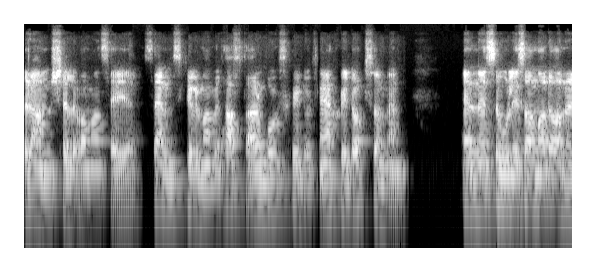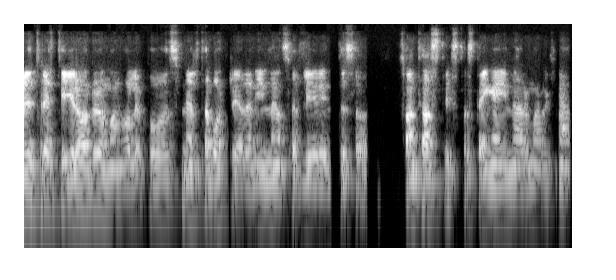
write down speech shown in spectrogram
bransch eller vad man säger. Sen skulle man väl haft armbågsskydd och knäskydd också men en eh, solig sommardag när det är 30 grader och man håller på att smälta bort redan innan så blir det inte så fantastiskt att stänga in armar och knän.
